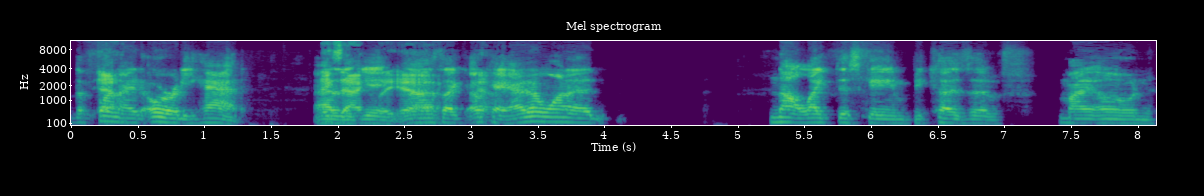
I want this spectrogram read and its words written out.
the fun Yeah. I'd already had Exactly, the game. And I was like, yeah. okay, I don't want to not like this game because of my own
